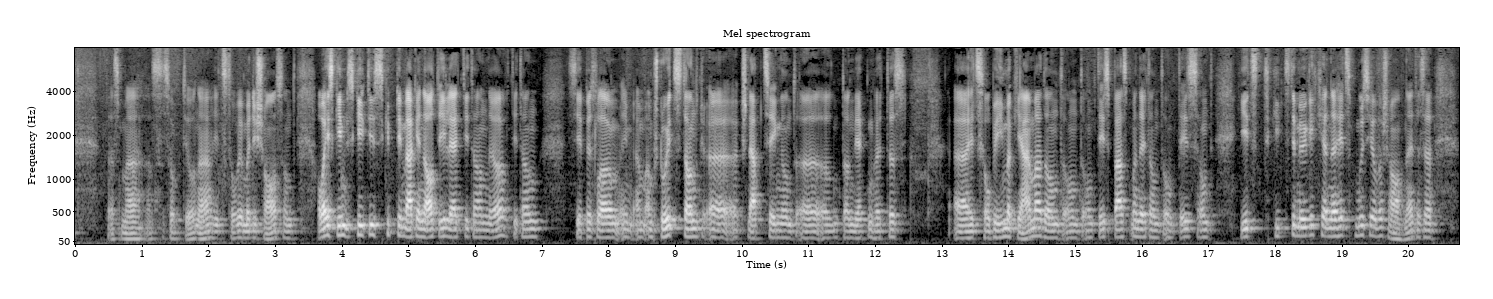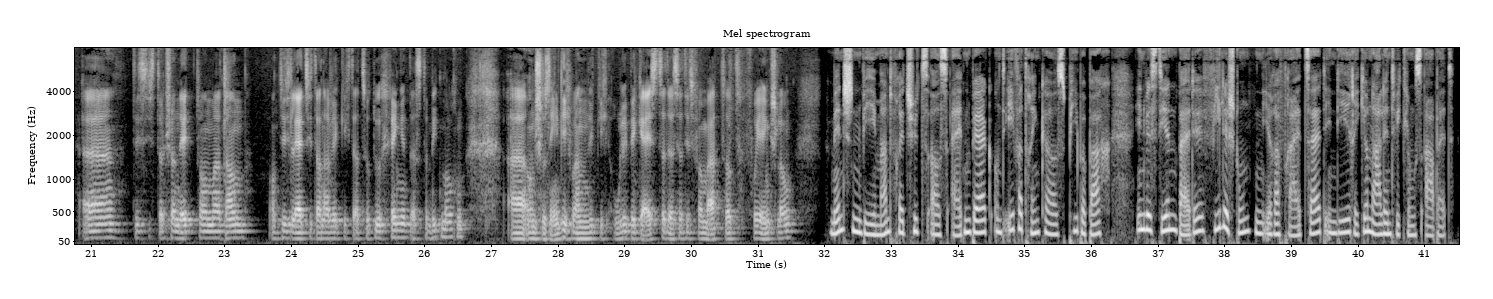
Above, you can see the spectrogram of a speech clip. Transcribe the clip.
dass man also sagt, ja, nein, jetzt habe ich mal die Chance. Und, aber es gibt, es gibt, es gibt immer genau die Leute, die dann, ja, die dann sich ein bisschen am, am, am Stolz dann äh, geschnappt sehen und, äh, und dann merken halt, dass äh, jetzt habe ich immer gejammert und, und, und das passt mir nicht und, und das und jetzt gibt es die Möglichkeit, na, jetzt muss ich aber schauen. Nicht? Also äh, das ist dann schon nett, wenn man dann und diese Leute sich dann auch wirklich dazu durchringen, dass da mitmachen. Äh, und schlussendlich waren wirklich alle begeistert, also das Format hat voll eingeschlagen. Menschen wie Manfred Schütz aus Eidenberg und Eva Trinker aus Pieperbach investieren beide viele Stunden ihrer Freizeit in die Regionalentwicklungsarbeit.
